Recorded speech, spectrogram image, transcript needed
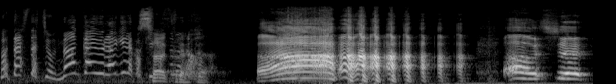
私たちを何回裏切れば気が済むの Ah! oh shit!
